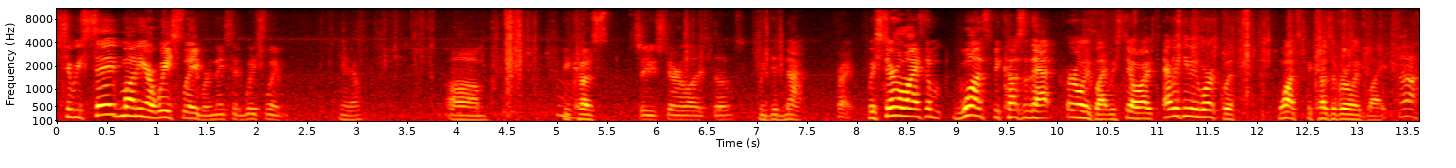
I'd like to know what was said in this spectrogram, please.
should we save money or waste labor? And they said, waste labor. You know, um, because So you sterilized those? we did not. Right. We sterilized them once because of that early blight. We sterilized everything we worked with once because of early blight. Ugh.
